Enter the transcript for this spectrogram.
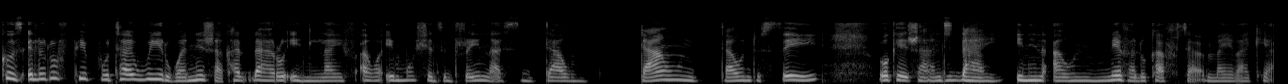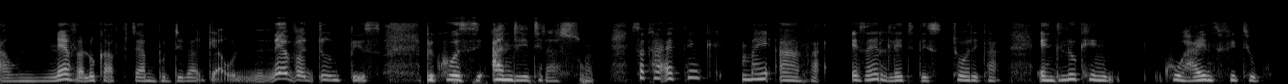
bcause a lot of people tawirwa nezvakadaro in life our emotions drain us down down down to say okay zvandidai inini iwill never look after mai vake iwill never look after budhi vake iwill never do this because andiitira so. Saka i think mai ava as i relate this story ka and looking kuhines fituku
